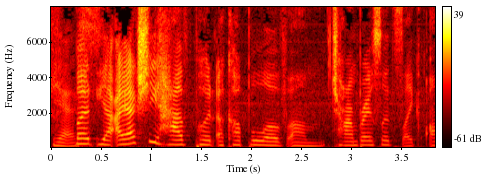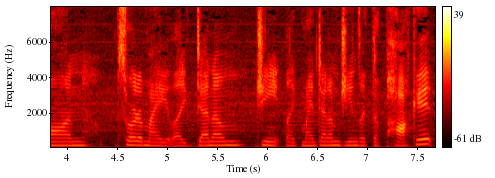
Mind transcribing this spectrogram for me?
Yes, But yeah, I actually have put a couple of um, charm bracelets like on sort of my like denim jean, like my denim jeans, like the pocket.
